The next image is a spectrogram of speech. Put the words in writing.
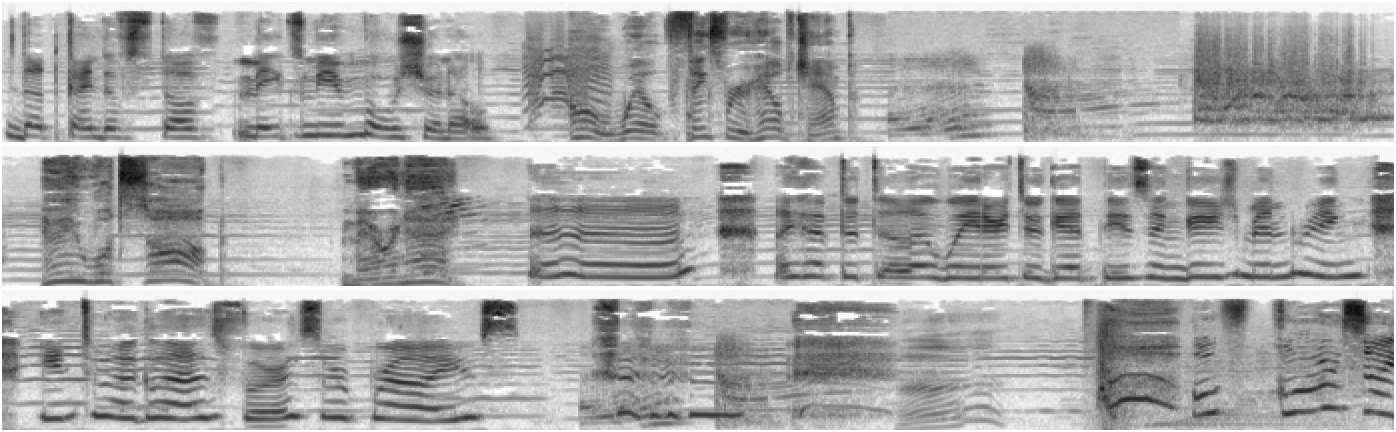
That kind of stuff makes me emotional. Oh, well, thanks for your help, champ. Hey, what's up? Marinette? Uh, I have to tell a waiter to get this engagement ring into a glass for a surprise. Of course I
